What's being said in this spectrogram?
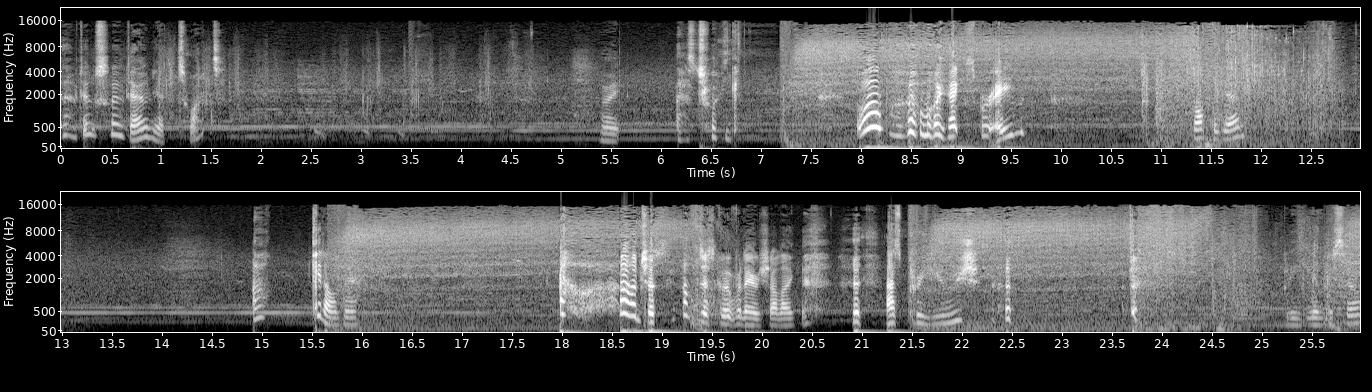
No, don't slow down, you twat. Right, let's try get... Oh, my expert aim! Off again. Oh, get on there. I'll just, I'll just go over there, shall I? As per usual. Bleeding imbecile.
